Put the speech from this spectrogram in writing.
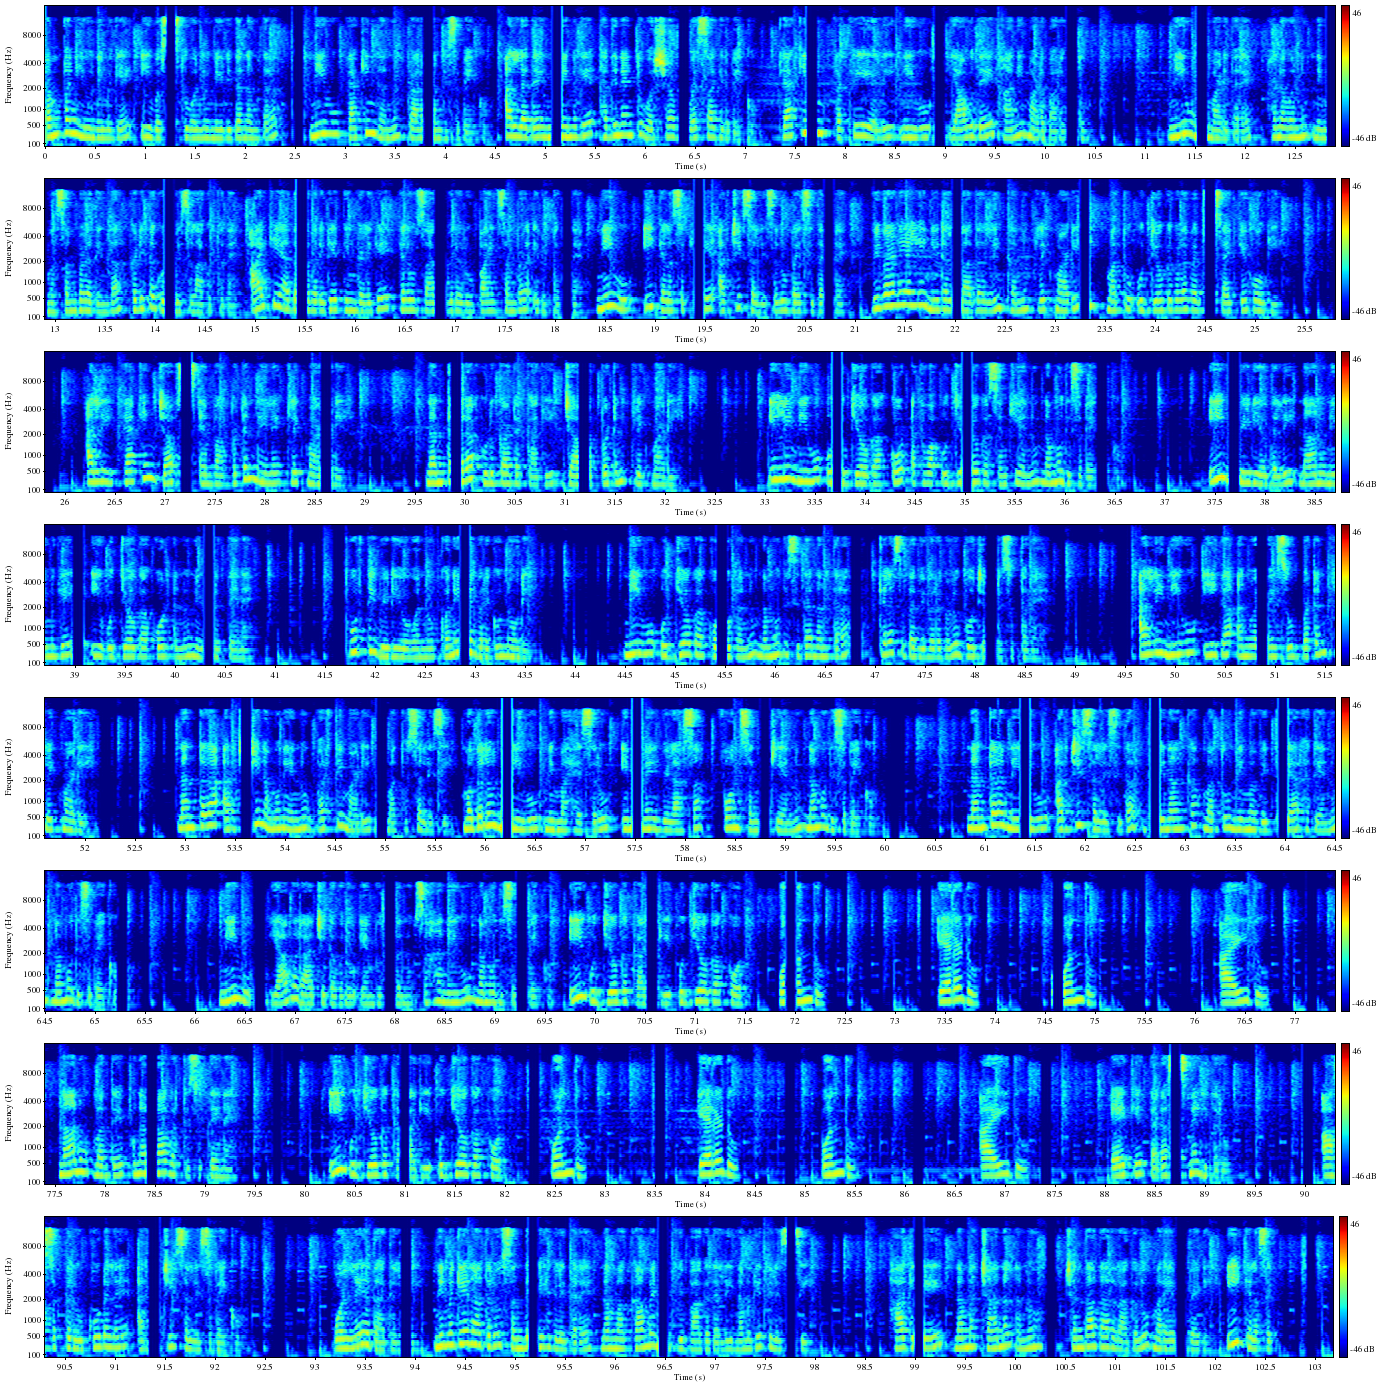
ಕಂಪನಿಯು ನಿಮಗೆ ಈ ವಸ್ತುವನ್ನು ನೀಡಿದ ನಂತರ ನೀವು ಪ್ಯಾಕಿಂಗ್ ಅನ್ನು ಪ್ರಾರಂಭಿಸಬೇಕು. ಅಲ್ಲದೆ ನಿಮಗೆ ಹದಿನೆಂಟು ವರ್ಷ ವಯಸ್ಸಾಗಿರಬೇಕು. ಪ್ಯಾಕಿಂಗ್ ಪ್ರಕ್ರಿಯೆಯಲ್ಲಿ ನೀವು ಯಾವುದೇ ಹಾನಿ ಮಾಡಬಾರದು. ನೀವು ಮಾಡಿದರೆ ಹಣವನ್ನು ನಿಮ್ಮ ಸಂಬಳದಿಂದ ಕಡಿತಗೊಳಿಸಲಾಗುತ್ತದೆ. ಆಯ್ಕೆಯಾದವರಿಗೆ ತಿಂಗಳಿಗೆ ಕೆಲವು ಸಾವಿರ ರೂಪಾಯಿ ಸಂಬಳ ಇರುತ್ತದೆ. ನೀವು ಈ ಕೆಲಸಕ್ಕೆ ಅರ್ಜಿ ಸಲ್ಲಿಸಲು ಬಯಸಿದರೆ ವಿವರಣೆಯಲ್ಲಿ ನೀಡಲಾದ ಲಿಂಕ್ ಅನ್ನು ಕ್ಲಿಕ್ ಮಾಡಿ ಮತ್ತು ಉದ್ಯೋಗಗಳ ವೆಬ್ಸೈಟ್ಗೆ ಹೋಗಿ. ಅಲ್ಲಿ ಪ್ಯಾಕಿಂಗ್ ಜಾಬ್ಸ್ ಎಂಬ ಬಟನ್ ಮೇಲೆ ಕ್ಲಿಕ್ ಮಾಡಿ. ನಂತರ ಹುಡುಕಾಟಕ್ಕಾಗಿ ಜಾಬ್ ಬಟನ್ ಕ್ಲಿಕ್ ಮಾಡಿ. ಇಲ್ಲಿ ನೀವು ಉದ್ಯೋಗ ಕೋಡ್ ಅಥವಾ ಉದ್ಯೋಗ ಸಂಖ್ಯೆಯನ್ನು ನಮೂದಿಸಬೇಕು. ಈ ವಿಡಿಯೋದಲ್ಲಿ ನಾನು ನಿಮಗೆ ಈ ಉದ್ಯೋಗ ಕೋಡ್ ಅನ್ನು ನೀಡುತ್ತೇನೆ. ಪೂರ್ತಿ ವಿಡಿಯೋವನ್ನು ಕೊನೆಯವರೆಗೂ ನೋಡಿ. ನೀವು ಉದ್ಯೋಗ ಕೋಡ್ ಅನ್ನು ನಮೂದಿಸಿದ ನಂತರ ಕೆಲಸದ ವಿವರಗಳು ಗೋಚರಿಸುತ್ತವೆ. ಅಲ್ಲಿ ನೀವು ಈಗ ಅನ್ವಯಿಸು ಬಟನ್ ಕ್ಲಿಕ್ ಮಾಡಿ. ನಂತರ ಅರ್ಜಿ ನಮೂನೆಯನ್ನು ಭರ್ತಿ ಮಾಡಿ ಮತ್ತು ಸಲ್ಲಿಸಿ. ಮೊದಲು ನೀವು ನಿಮ್ಮ ಹೆಸರು, ಇಮೇಲ್ ವಿಳಾಸ, ಫೋನ್ ಸಂಖ್ಯೆಯನ್ನು ನಮೂದಿಸಬೇಕು. ನಂತರ ನೀವು ಅರ್ಜಿ ಸಲ್ಲಿಸಿದ ದಿನಾಂಕ ಮತ್ತು ನಿಮ್ಮ ವಿದ್ಯಾರ್ಹತೆಯನ್ನು ನಮೂದಿಸಬೇಕು. ನೀವು ಯಾವ ರಾಜ್ಯದವರು ಎಂಬುದನ್ನು ಸಹ ನೀವು ನಮೂದಿಸಬೇಕು. ಈ ಉದ್ಯೋಗಕ್ಕಾಗಿ ಉದ್ಯೋಗ ಕೋಡ್ ಒಂದು, ಎರಡು, ಒಂದು, ಐದು, ನಾನು ಮತ್ತೆ ಪುನರಾವರ್ತಿಸುತ್ತೇನೆ. ಈ ಉದ್ಯೋಗಕ್ಕಾಗಿ ಉದ್ಯೋಗ ಕೋಡ್ ಒಂದು, ಎರಡು, ಒಂದು, ಐದು, ಏಕೆ ತಡ ಸ್ನೇಹಿತರು? ಆಸಕ್ತರು ಕೂಡಲೇ ಅರ್ಜಿ ಸಲ್ಲಿಸಬೇಕು. ಒಳ್ಳೆಯದಾಗಲಿ. ನಿಮಗೇನಾದರೂ ಸಂದೇಹಗಳಿದ್ದರೆ ನಮ್ಮ ಕಾಮೆಂಟ್ ವಿಭಾಗದಲ್ಲಿ ನಮಗೆ ತಿಳಿಸಿ. ಹಾಗೆಯೇ ನಮ್ಮ ಚಾನೆಲ್ ಅನ್ನು ಚಂದಾದಾರರಾಗಲು ಮರೆಯಬೇಡಿ. ಈ ಕೆಲಸಕ್ಕೆ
